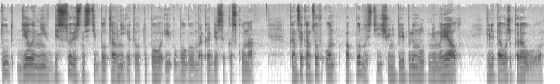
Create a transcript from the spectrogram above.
тут дело не в бессовестности болтовни этого тупого и убогого мракобеса Каскуна. В конце концов, он по подлости еще не переплюнул мемориал или того же Караулова.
